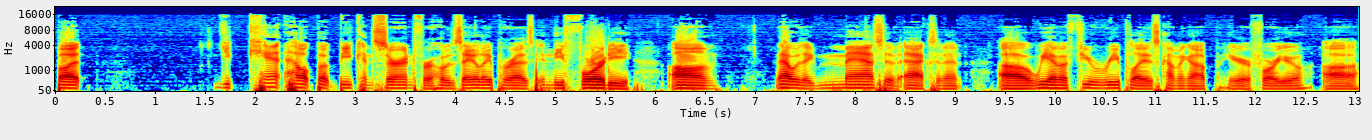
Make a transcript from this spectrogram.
But you can't help but be concerned for Jose Le Perez in the 40. Um, that was a massive accident. Uh, we have a few replays coming up here for you. A uh,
